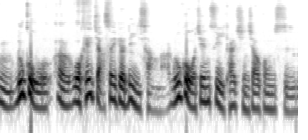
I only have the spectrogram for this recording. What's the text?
嗯，如果我呃，我可以假设一个立场啊。如果我今天自己开行销公司，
